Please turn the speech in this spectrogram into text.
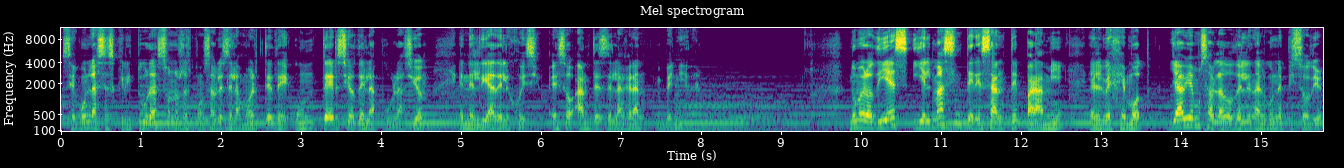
según las escrituras, son los responsables de la muerte de un tercio de la población en el día del juicio. Eso antes de la gran venida. Número 10 y el más interesante para mí, el Behemoth. Ya habíamos hablado de él en algún episodio.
